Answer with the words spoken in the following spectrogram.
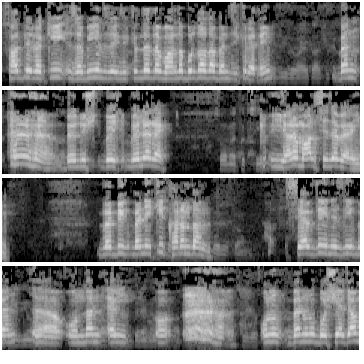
Sad bin Raki Zabi'nin zikrinde de vardı. Burada da ben zikredeyim. Ben bölüş, bölerek yarım mal size vereyim. Ve ben iki karımdan sevdiğinizi ben e, ondan el onu ben onu boşayacağım.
